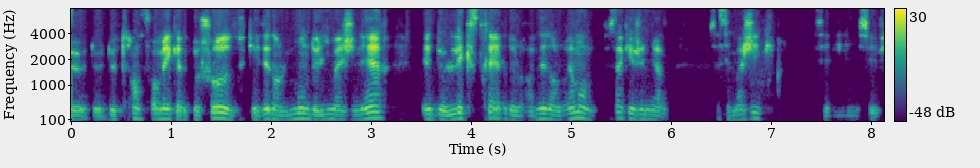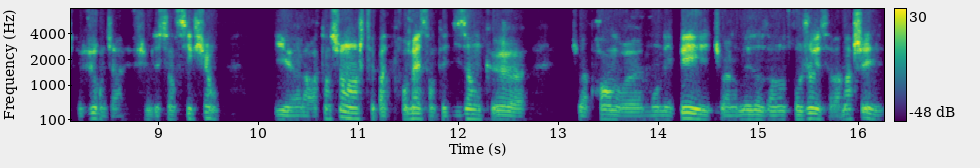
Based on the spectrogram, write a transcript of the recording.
de, transformer quelque chose qui était dans le monde de l'imaginaire et de l'extraire, de le ramener dans le vrai monde. C'est ça qui est génial. Ça, c'est magique. Je te jure, on dirait un film de science-fiction. Et alors attention, hein, je ne te fais pas de promesse en te disant que euh, tu vas prendre euh, mon épée et tu vas l'emmener dans un autre jeu et ça va marcher.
